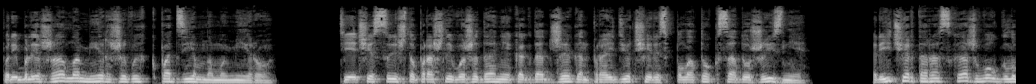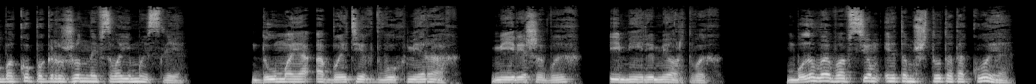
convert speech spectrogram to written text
приближала мир живых к подземному миру. Те часы, что прошли в ожидании, когда Джеган пройдет через полоток к саду жизни, Ричард расхаживал глубоко погруженный в свои мысли, думая об этих двух мирах, мире живых и мире мертвых. Было во всем этом что-то такое,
